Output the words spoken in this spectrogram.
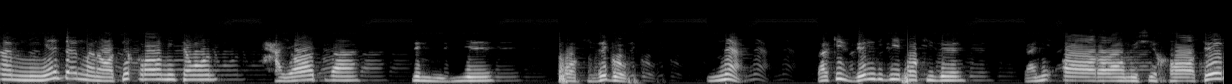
امنیت در مناطق را می‌توان حیات و زندگی پاکیزه گفت؟ نه. بلکه زندگی پاکیزه یعنی آرامش خاطر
